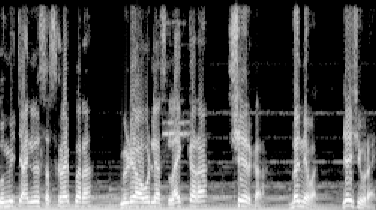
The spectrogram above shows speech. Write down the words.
तुम्ही चॅनल सबस्क्राईब करा व्हिडिओ आवडल्यास लाईक करा शेअर करा. धन्यवाद. जय शिवराय.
